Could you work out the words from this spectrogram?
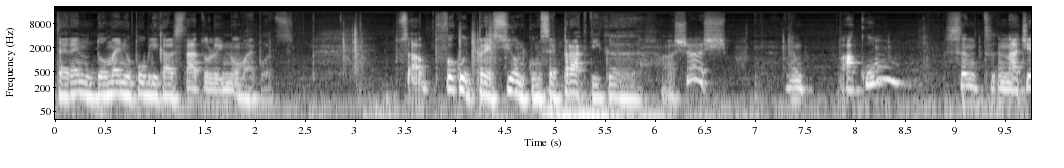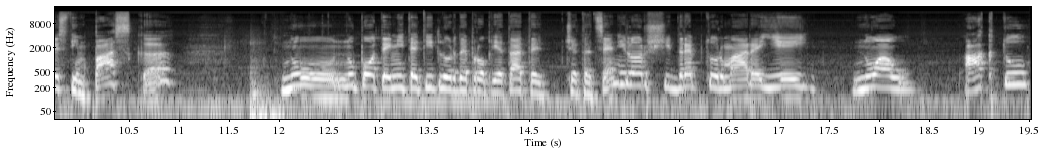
teren domeniu public al statului, nu mai poți. S-au făcut presiuni cum se practică așa și acum sunt în acest impas că nu, nu pot emite titluri de proprietate cetățenilor și drept urmare ei nu au actul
